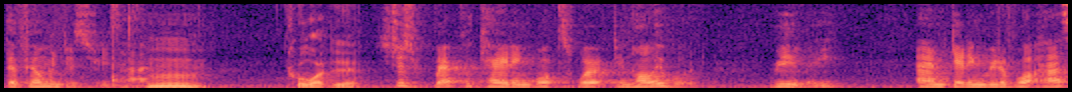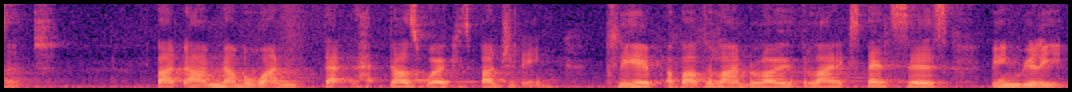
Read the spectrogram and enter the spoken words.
the film industry's had. Mm. Cool idea. It's just replicating what's worked in Hollywood, really, and getting rid of what hasn't. But um, number one that does work is budgeting. Clear above the line, below the line expenses, being really,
